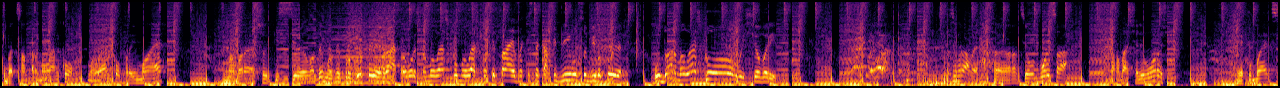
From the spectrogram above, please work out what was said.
Кубець сам Миленко. Миленко приймає. Набирає швидкість. Е, Вадим можна пробити. Грає праворуч на Мелешко. Мелешко хитає захисника під ліву собі готує. Удар Мелешко. Вище воріт. Зіграли е, гравці Олдбойса. Передача ліворуч. Якубець.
